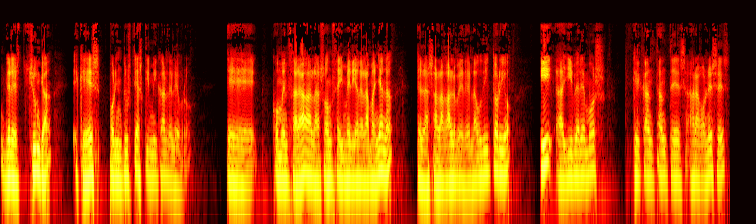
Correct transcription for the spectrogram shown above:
Greschunga, que es por Industrias Químicas del Ebro. Eh, comenzará a las once y media de la mañana en la sala Galve del auditorio y allí veremos qué cantantes aragoneses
